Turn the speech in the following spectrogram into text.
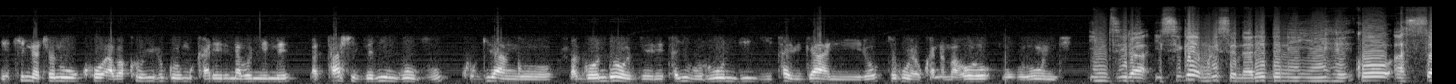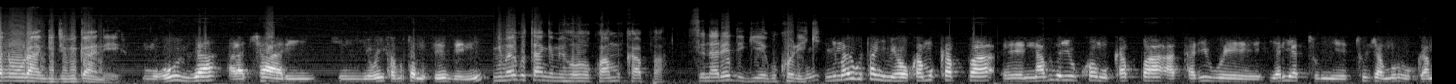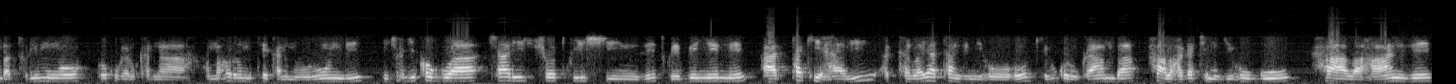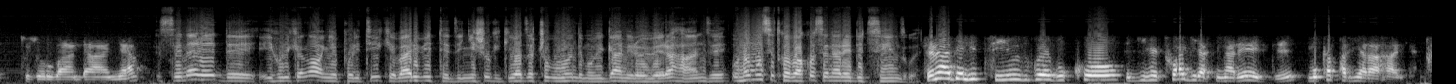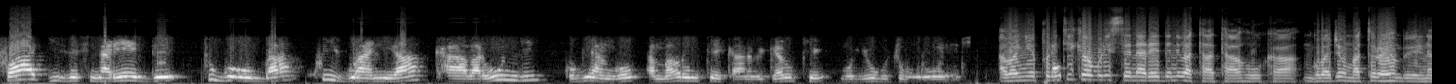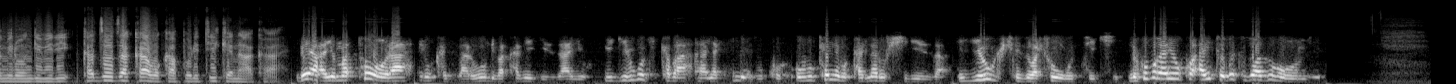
ikindi nacyo ni uko abakuru b'ibihugu bo mu karere nabo nyine batashyizemo inguvu kugira ngo bagondoze leta y'uburundi yita ibiganiro byo kugarukana amahoro mu burundi inzira isigaye muri senarede n'iyihe ko asa n'urangije ibiganiro Muhuza aracari yoweri kaguta museveni nyuma yo gutanga imihoho kwa mukapa senarede igiye gukora iki nyuma yo gutanga imihoka mukapa eh, navuze yuko mukapa atari we yari yatumye tuja muri urugamba turimwo rwo kugarukana amahoro n'umutekano mu burundi icyo gikorwa cyari cyo twishinze twebwe nyine atakihari akaba yatanga imihoho twebwe urwo rugamba haba hagati mu gihugu haba hanze tuzurubandanya senarede ihurika nk'abanyepolitike bari biteze inyishuka ikibazo c'uburundi mu biganiro bibera hanze uno munsi twavuga ko senarede itsinzwe senarede ntitsinzwe kuko igihe twagira senarede mukapari yari ahari twagize senarede tugomba kwigwanira kabarundi kugira ngo amahoro n'umutekano bigaruke mu gihugu cy'uburundi abanyepolitike bo muri senarede nibatatahuka ngo baje mu matora y'ibihumbi bibiri na mirongo ibiri kazoza kabo ka politike nakahe mbere ayo matora irukanye barundi bakabigizayo igihugu kikabandanya kimeze uko ubukene bukanarushyiriza igihugu kizoba cungutse iki ni ukuvuga yuko ari twebwe tuzoba duhombye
